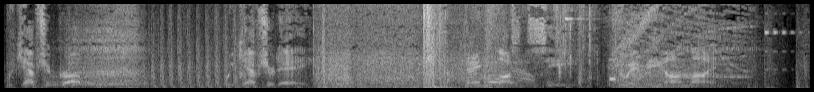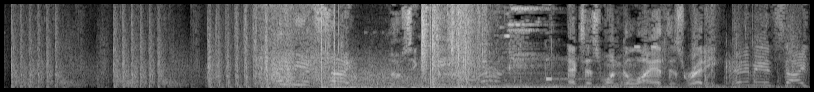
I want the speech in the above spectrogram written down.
We captured Bravo. We captured A. Tango down! Lost C. UAV online. Enemy in sight! Losing XS-1 Goliath is ready. Enemy in sight!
